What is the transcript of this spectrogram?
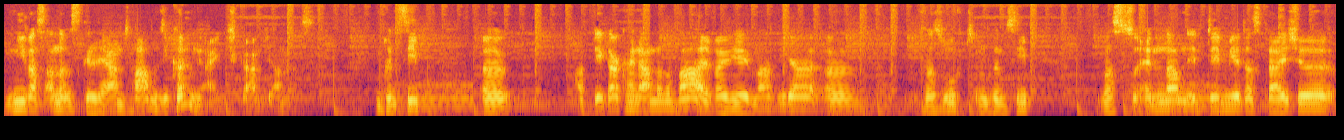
nie was anderes gelernt haben. Sie können eigentlich gar nicht anders im Prinzip äh, habt ihr gar keine andere Wahl, weil ihr immer wieder äh, versucht, im Prinzip was zu ändern, indem ihr das gleiche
